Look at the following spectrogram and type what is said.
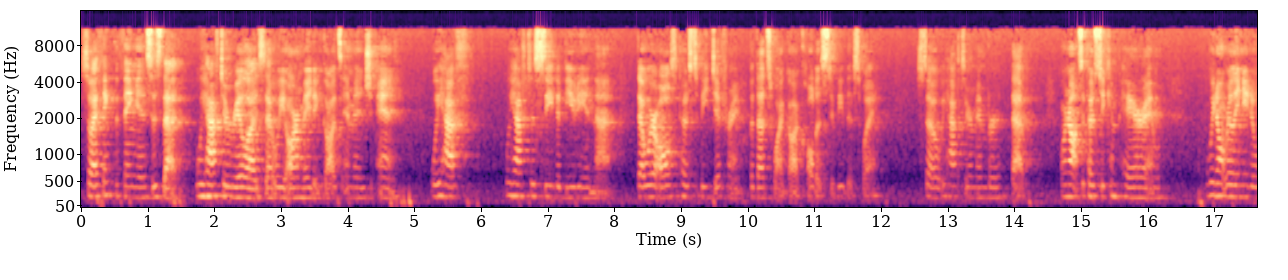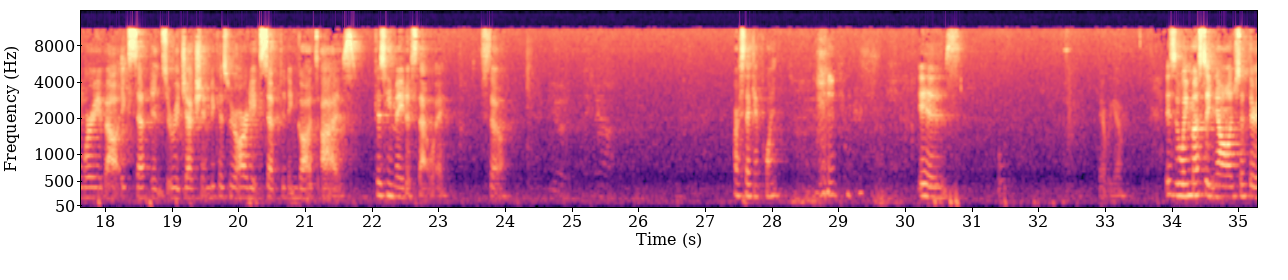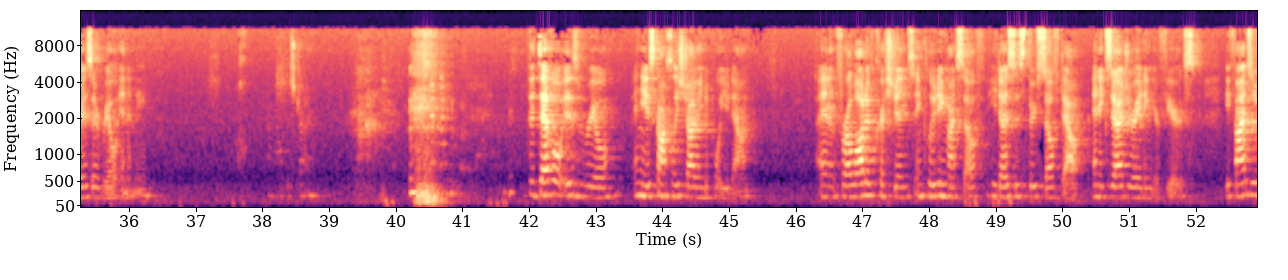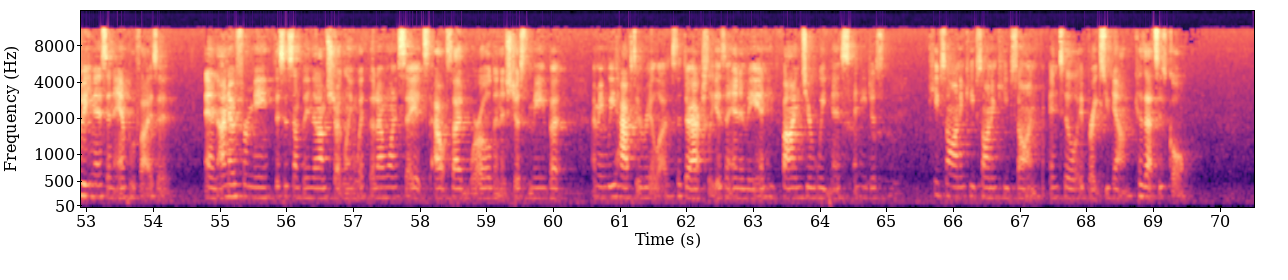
So I think the thing is, is that we have to realize that we are made in God's image, and we have we have to see the beauty in that. That we're all supposed to be different, but that's why God called us to be this way. So we have to remember that we're not supposed to compare, and we don't really need to worry about acceptance or rejection because we're already accepted in God's eyes because He made us that way. So, our second point. is there we go. Is that we must acknowledge that there is a real enemy. The devil is real, and he is constantly striving to pull you down. And for a lot of Christians, including myself, he does this through self doubt and exaggerating your fears. He finds a weakness and amplifies it. And I know for me, this is something that I'm struggling with, that I want to say it's outside world and it's just me, but I mean, we have to realize that there actually is an enemy and he finds your weakness and he just keeps on and keeps on and keeps on until it breaks you down because that's his goal.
